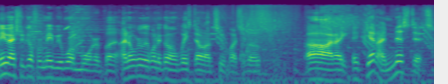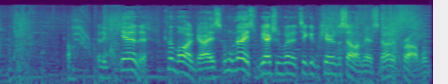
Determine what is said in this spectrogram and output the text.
Maybe I should go for maybe one more, but I don't really want to go and waste out on too much of those. Oh, and I, again, I missed it. Oh, and again, come on, guys. Oh, nice. We actually went and taken care of the Salamence. Not a problem.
